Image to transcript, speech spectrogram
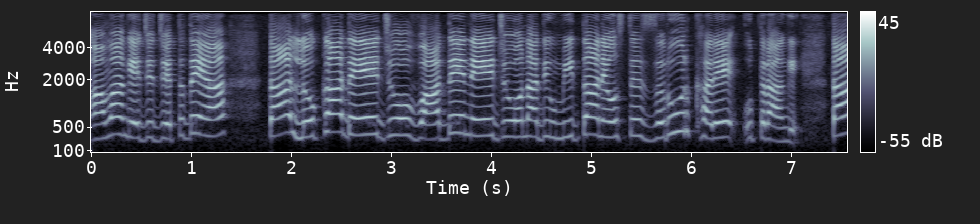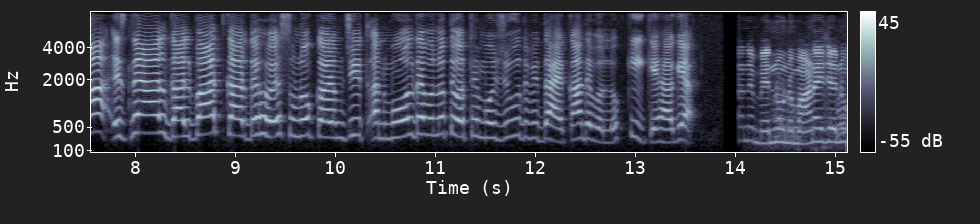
ਆਵਾਂਗੇ, ਜੇ ਜਿੱਤਦੇ ਆ ਤਾਂ ਲੋਕਾਂ ਦੇ ਜੋ ਵਾਅਦੇ ਨੇ, ਜੋ ਉਹਨਾਂ ਦੀ ਉਮੀਦਾਂ ਨੇ, ਉਸ ਤੇ ਜ਼ਰੂਰ ਖਰੇ ਉਤਰਾਂਗੇ। ਤਾਂ ਇਸ ਦੇ ਨਾਲ ਗੱਲਬਾਤ ਕਰਦੇ ਹੋਏ ਸੁਣੋ ਕਰਮਜੀਤ ਅਨਮੋਲ ਦੇ ਵੱਲੋਂ ਤੇ ਉੱਥੇ ਮੌਜੂਦ ਵਿਧਾਇਕਾਂ ਦੇ ਵੱਲੋਂ ਕੀ ਕਿਹਾ ਗਿਆ। ਨੇ ਮੈਨੂੰ ਨਿਮਾਣੇ ਜੇ ਨੂੰ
